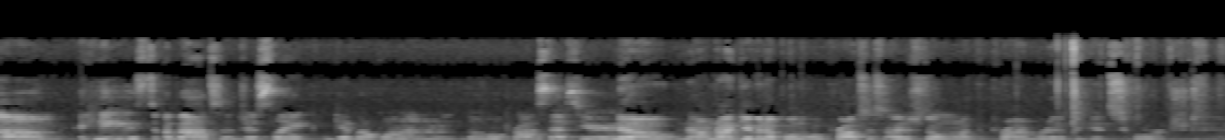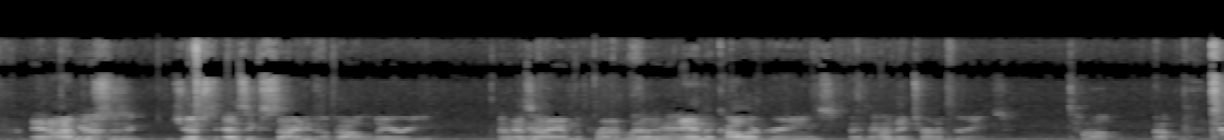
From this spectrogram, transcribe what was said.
Um, he's about to just like give up on the whole process here. No, no, I'm not giving up on the whole process. I just don't want the prime rib to get scorched. And I'm Yeah. just as, just as excited about Larry as I am the prime rib Okay. and the collard greens. Okay. Or are they turnip greens? Tall, oh,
